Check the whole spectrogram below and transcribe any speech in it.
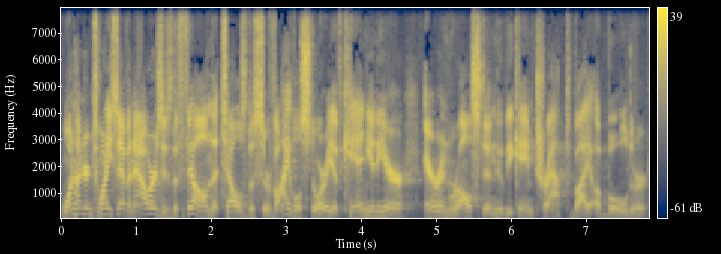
127 Hours is the film that tells the survival story of canyoneer Aron Ralston, who became trapped by a boulder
